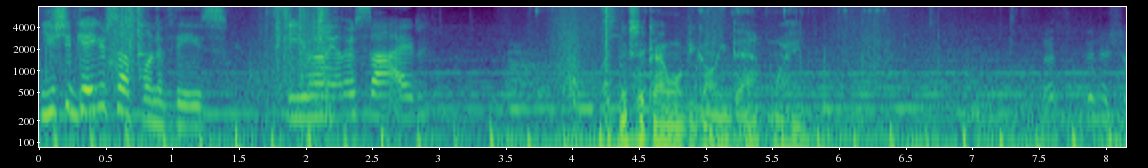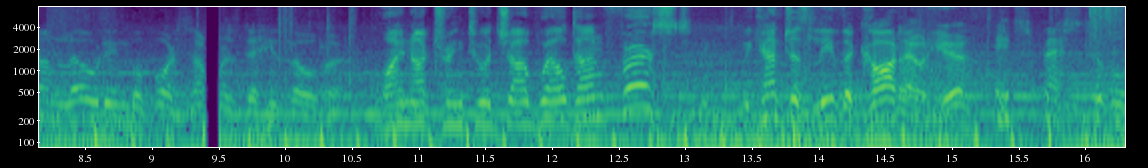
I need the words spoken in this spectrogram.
You should get yourself one of these. See you on the other side. Looks like I won't be going that way. Let's finish unloading before summer's day is over. Why not drink to a job well done first? We can't just leave the cart out here. It's festival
